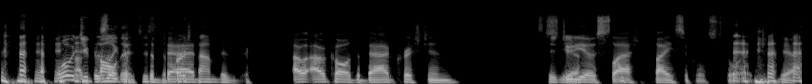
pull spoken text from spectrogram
What would you This call like the- this? Just the the, bad- first time visitor. I, I would call it the bad Christian studio slash bicycle storage. yeah.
